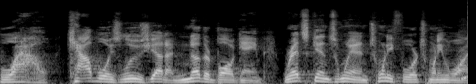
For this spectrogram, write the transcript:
Wow. Cowboys lose yet another ball game. Redskins win 24-21.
